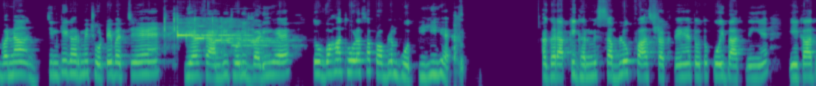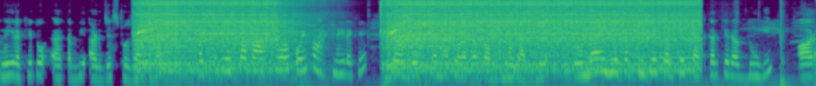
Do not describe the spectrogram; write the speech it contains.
वरना जिनके घर में छोटे बच्चे हैं या फैमिली थोड़ी बड़ी है तो वहाँ थोड़ा सा प्रॉब्लम होती ही है। अगर आपके घर में सब लोग फास्ट रखते हैं तो तो कोई बात नहीं है। एक आध नहीं रखे तो तब भी एडजस्ट हो जाता है। बट जब का फास्ट हो कोई फास्ट नहीं रखे तो एडजस्ट करना थोड़ा सा प्रॉब्लम हो जाती है। तो मैं ये सब चीज़ें करके सेट करके रख दूँगी और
